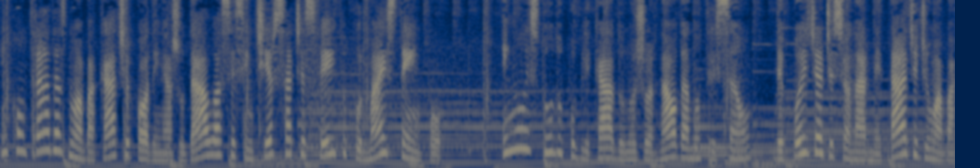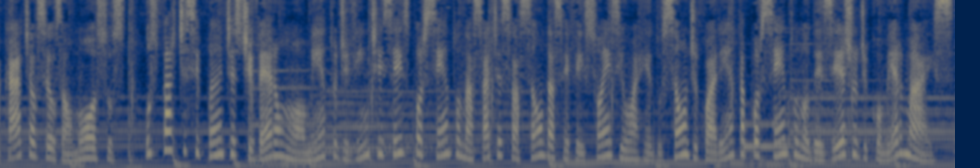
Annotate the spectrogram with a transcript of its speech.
encontradas no abacate podem ajudá-lo a se sentir satisfeito por mais tempo. Em um estudo publicado no Jornal da Nutrição, depois de adicionar metade de um abacate aos seus almoços, os participantes tiveram um aumento de 26% na satisfação das refeições e uma redução de 40% no desejo de comer mais.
